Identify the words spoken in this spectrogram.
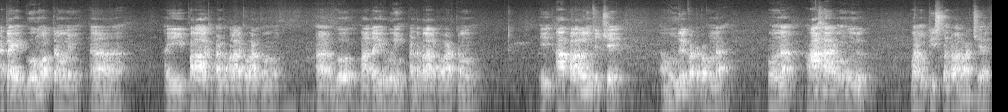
అట్లాగే గోమూత్రమని ఈ పొలాలకు పంట పొలాలకు వాడతాము. గో మాత ఎరువుని పంట పొలాలకు వాడతాము. ఈ ఆ పొలాల నుంచి వచ్చే ఆ మందులు కొట్టకుండా ఉన్న ఆహారము ముందు మనం తీసుకుంటాం అలవాటు చేయాలి.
